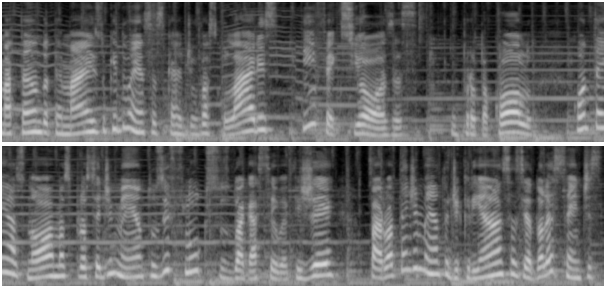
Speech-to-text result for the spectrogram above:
matando até mais do que doenças cardiovasculares e infecciosas. O protocolo contém as normas, procedimentos e fluxos do HCUFG para o atendimento de crianças e adolescentes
